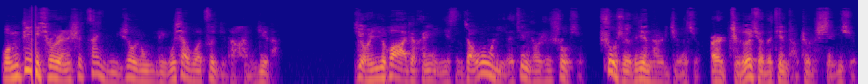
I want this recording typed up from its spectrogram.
我们地球人是在宇宙中留下过自己的痕迹的。有一句话就很有意思，叫物理的尽头是数学，数学的尽头是哲学，而哲学的尽头就是神学。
